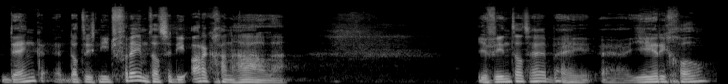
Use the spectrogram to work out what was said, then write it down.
Denk, dat is niet vreemd dat ze die ark gaan halen. Je vindt dat hè, bij uh, Jericho,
